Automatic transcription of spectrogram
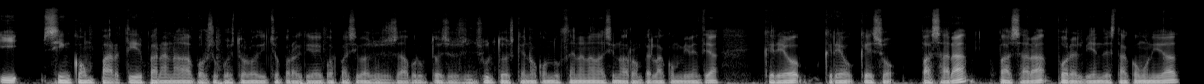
Y sin compartir para nada, por supuesto, lo he dicho por activa y por pasiva, esos abruptos, esos insultos que no conducen a nada sino a romper la convivencia, creo, creo que eso pasará, pasará por el bien de esta comunidad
